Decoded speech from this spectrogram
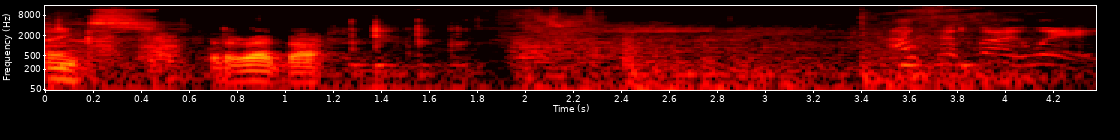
Thanks for the red buff. Out of my way.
